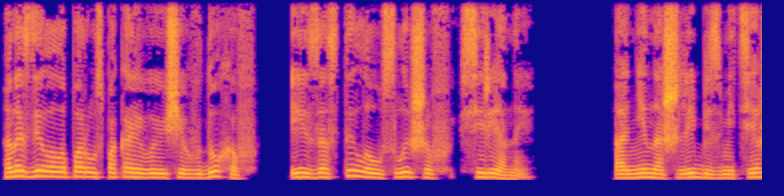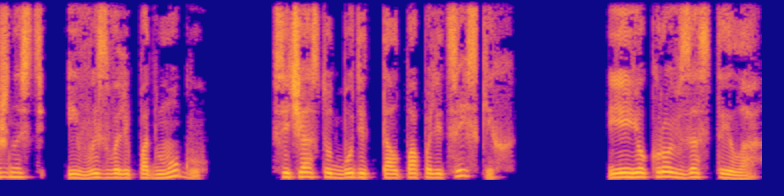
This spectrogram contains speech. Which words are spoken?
Она сделала пару успокаивающих вдохов и застыла, услышав сирены. Они нашли безмятежность и вызвали подмогу? Сейчас тут будет толпа полицейских? Ее кровь застыла.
